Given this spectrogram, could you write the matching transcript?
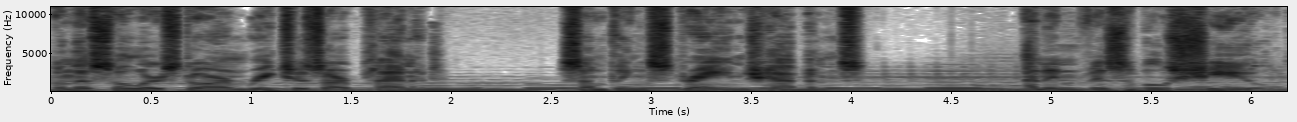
When the solar storm reaches our planet, something strange happens. An invisible shield,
